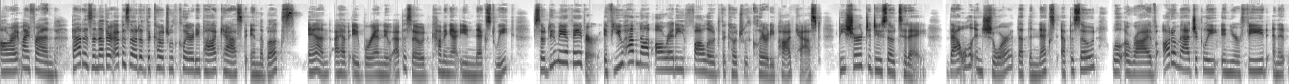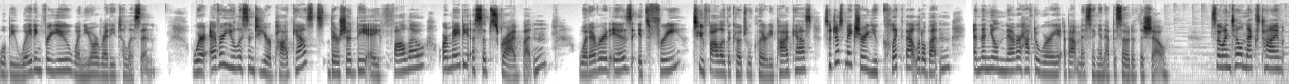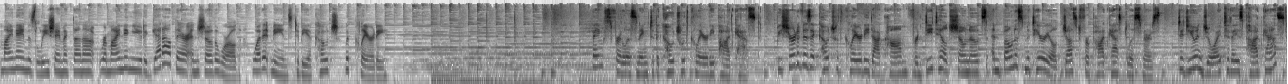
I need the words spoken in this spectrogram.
All right, my friend, that is another episode of the Coach with Clarity podcast in the books. And I have a brand new episode coming at you next week. So do me a favor. If you have not already followed the Coach with Clarity podcast, be sure to do so today. That will ensure that the next episode will arrive automagically in your feed and it will be waiting for you when you're ready to listen. Wherever you listen to your podcasts, there should be a follow or maybe a subscribe button. Whatever it is, it's free to follow the Coach with Clarity podcast. So just make sure you click that little button, and then you'll never have to worry about missing an episode of the show. So until next time, my name is Lisha McDonough, reminding you to get out there and show the world what it means to be a coach with clarity. Thanks for listening to the Coach with Clarity podcast. Be sure to visit coachwithclarity.com for detailed show notes and bonus material just for podcast listeners. Did you enjoy today's podcast?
